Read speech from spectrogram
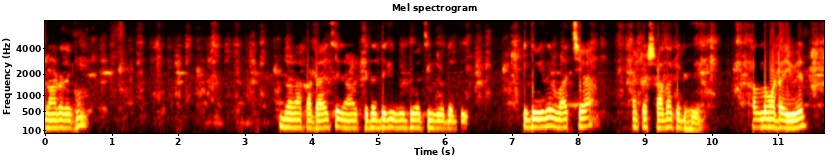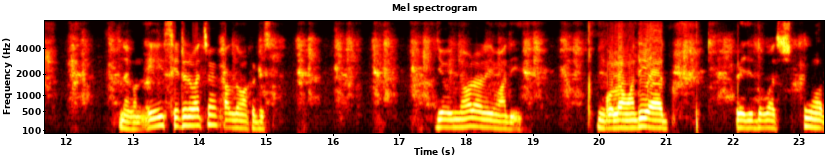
ডানাটা দেখুন। ডানা কাটা আছে ডানার ফেদার দেখে বুঝতে পারছি কবুতরটি কিন্তু এদের বাচ্চা একটা সাদা কেটেছে কালদমা টাইপের। দেখুন, এই সেটের বাচ্চা কালদমা কেটেছে। যে ওই নর আর এই মাদি। গলা মাদি আর এই যে দোবাস নর।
